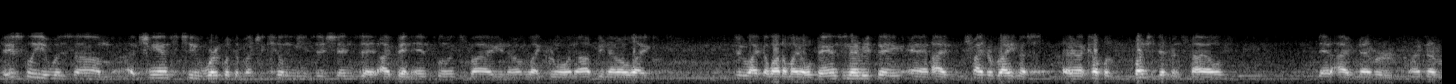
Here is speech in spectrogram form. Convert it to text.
basically it was um, a chance to work with a bunch of killer musicians that I've been influenced by, you know, like growing up, you know, like through like a lot of my old bands and everything, and I tried to write in a, in a couple, bunch of different styles that I've never, I've never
